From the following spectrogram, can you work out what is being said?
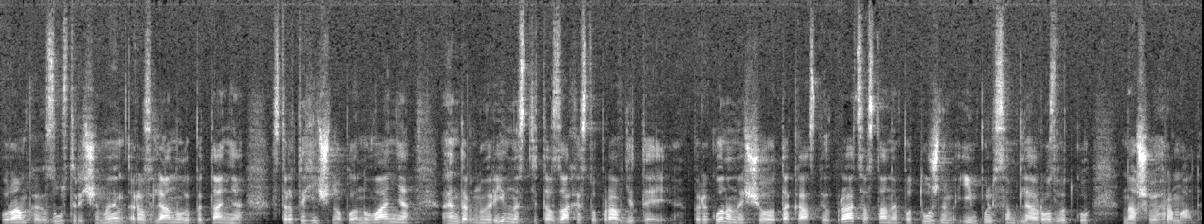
У рамках зустрічі ми розглянули питання стратегічного планування, гендерної рівності та захисту прав дітей. Переконаний, що така співпраця стане потужним імпульсом для розвитку нашої громади.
